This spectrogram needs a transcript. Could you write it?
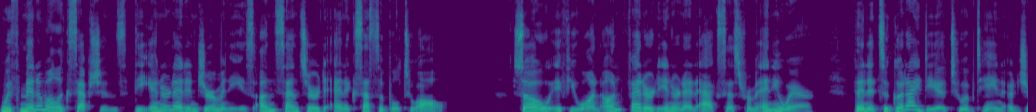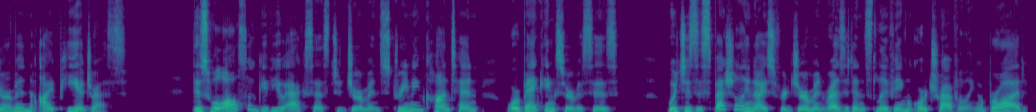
With minimal exceptions, the internet in Germany is uncensored and accessible to all. So, if you want unfettered internet access from anywhere, then it's a good idea to obtain a German IP address. This will also give you access to German streaming content or banking services, which is especially nice for German residents living or traveling abroad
